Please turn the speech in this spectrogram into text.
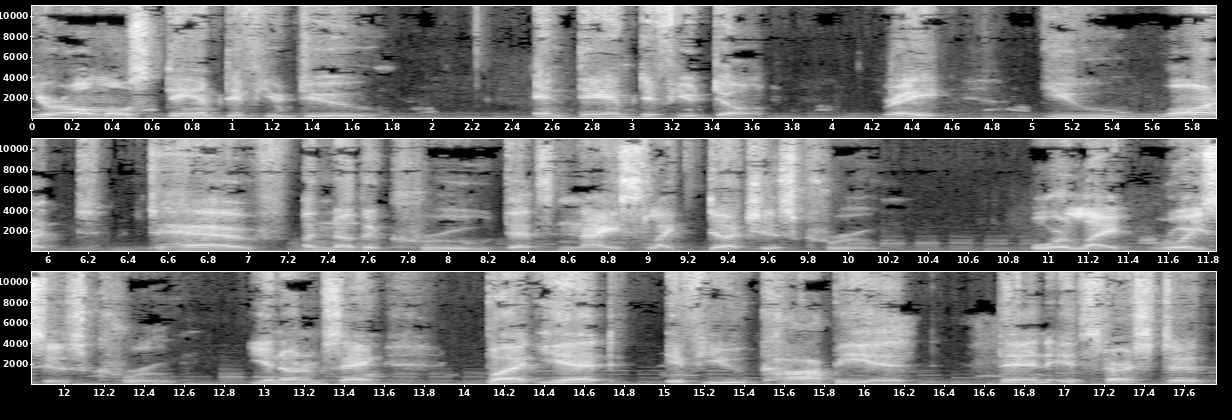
you're almost damned if you do, and damned if you don't, right? You want to have another crew that's nice, like Dutch's crew, or like Royce's crew. You know what I'm saying? But yet, if you copy it, then it starts to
